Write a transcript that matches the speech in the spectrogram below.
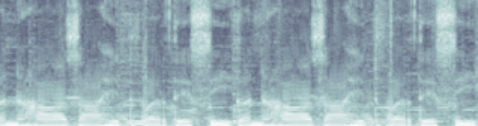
तन्हा साहित परदेसी तन्हा साहित परदेसी।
